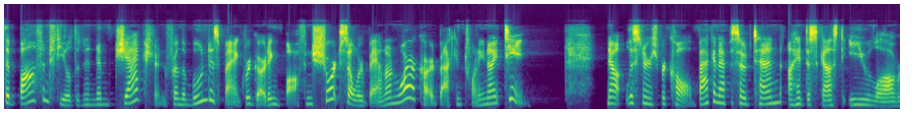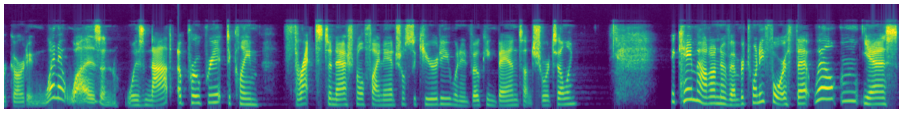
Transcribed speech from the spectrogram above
that BaFin fielded an objection from the Bundesbank regarding BaFin's short seller ban on Wirecard back in 2019. Now, listeners recall, back in episode 10, I had discussed EU law regarding when it was and was not appropriate to claim threats to national financial security when invoking bans on short selling. It came out on November 24th that, well, mm, yes,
